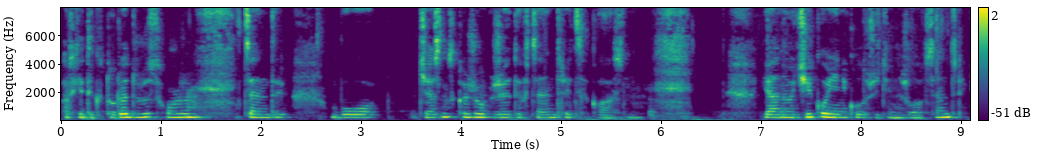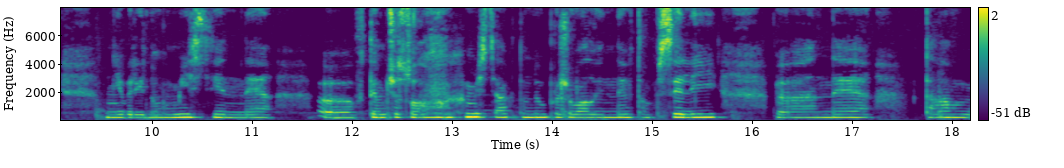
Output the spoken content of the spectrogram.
Архітектура дуже схожа в центрі, бо, чесно скажу, жити в центрі це класно. Я не очікую, я ніколи в житті не жила в центрі, ні в рідному місті, не е, в тимчасових місцях, там, де ми проживали, не там в селі, е, не там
